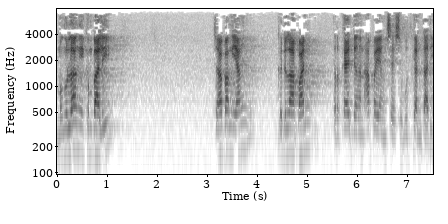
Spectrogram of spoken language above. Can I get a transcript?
mengulangi kembali cabang yang kedelapan terkait dengan apa yang saya sebutkan tadi.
